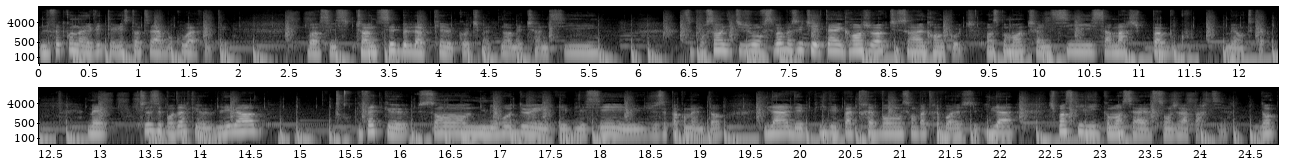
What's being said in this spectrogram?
Le fait qu'on ait vu Terry Stott, ça a beaucoup affecté. Bon, c'est Chauncey Billup qui est le coach maintenant, mais Chauncey. C'est pour ça qu'on dit toujours, c'est pas parce que tu étais un grand joueur que tu seras un grand coach. En ce moment, Chauncey, ça marche pas beaucoup. Mais en tout cas. Mais ça, c'est pour dire que Lillard, le fait que son numéro 2 est, blessé, je sais pas combien de temps, il a il est pas très bon, ils sont pas très bons. Il a, je pense qu'il commence à songer à partir. Donc,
